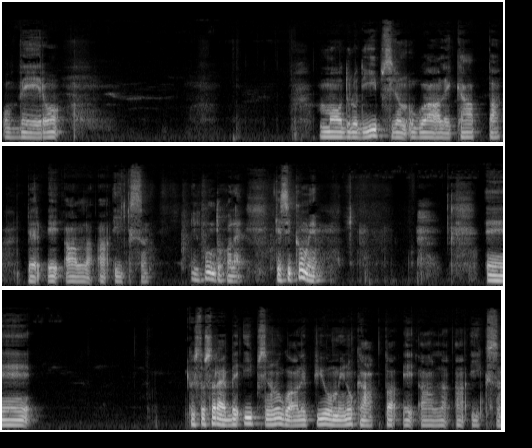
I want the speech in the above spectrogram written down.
ovvero modulo di y uguale k per e alla ax. Il punto qual è? Che siccome eh, questo sarebbe y uguale più o meno k e alla ax.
